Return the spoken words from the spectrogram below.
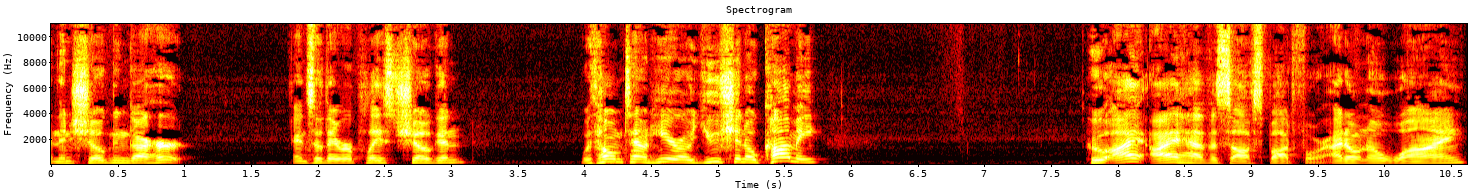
And then Shogun got hurt. And so they replaced Shogun with hometown hero Yushin Okami, who I, I have a soft spot for. I don't know why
